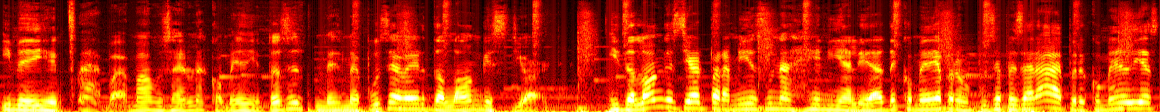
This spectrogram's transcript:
y me dije, ah, vamos a ver una comedia. Entonces me, puse a ver The Longest Yard. Y The Longest Yard para mí es una genialidad de comedia, pero me puse a pensar, ah, pero comedias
